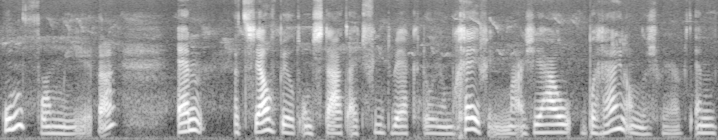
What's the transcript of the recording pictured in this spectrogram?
conformeren. En het zelfbeeld ontstaat uit feedback door je omgeving. Maar als jouw brein anders werkt en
